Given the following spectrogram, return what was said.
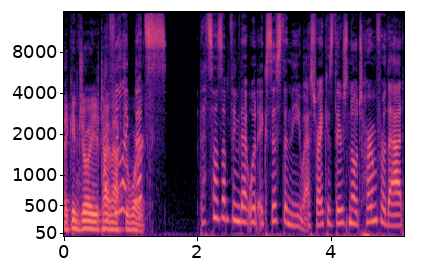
like enjoy your time after like work that's that's not something that would exist in the US, right? Because there's no term for that.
